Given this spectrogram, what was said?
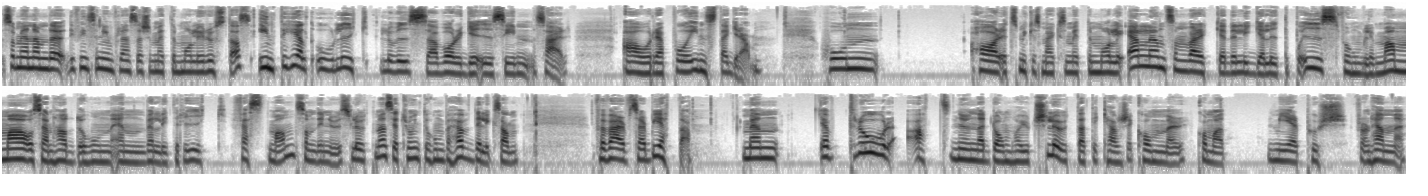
som jag nämnde, det finns en influencer som heter Molly Rustas. Inte helt olik Lovisa Vorge i sin så här, aura på Instagram. Hon har ett smyckesmärke som heter Molly Ellen som verkade ligga lite på is för hon blev mamma och sen hade hon en väldigt rik fästman som det nu är slut med. Så jag tror inte hon behövde liksom förvärvsarbeta. Men jag tror att nu när de har gjort slut att det kanske kommer komma mer push från henne.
